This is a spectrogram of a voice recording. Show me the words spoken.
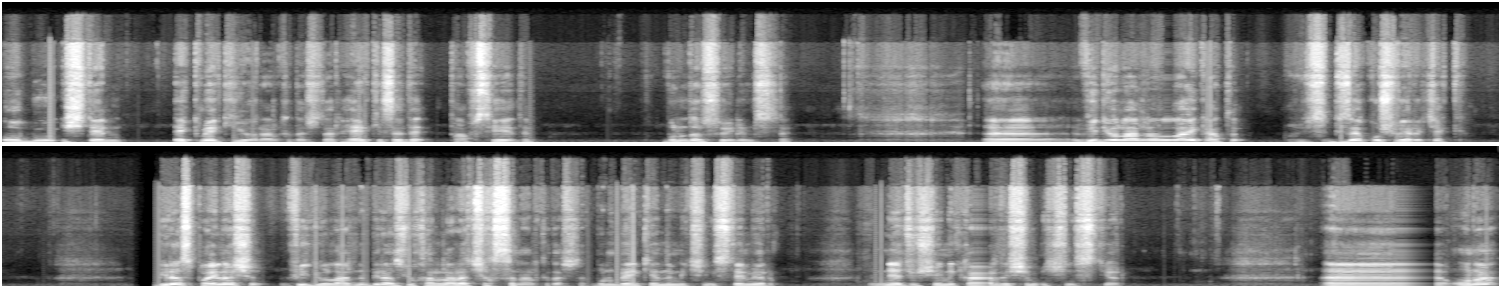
O bu işten ekmek yiyor arkadaşlar. Herkese de tavsiye edin. Bunu da söyleyeyim size. Ee, videolarına like atın. Bize kuş verecek. Biraz paylaşın videolarını biraz yukarılara çıksın arkadaşlar. Bunu ben kendim için istemiyorum. Necu Şenlik kardeşim için istiyorum. Ee, ona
